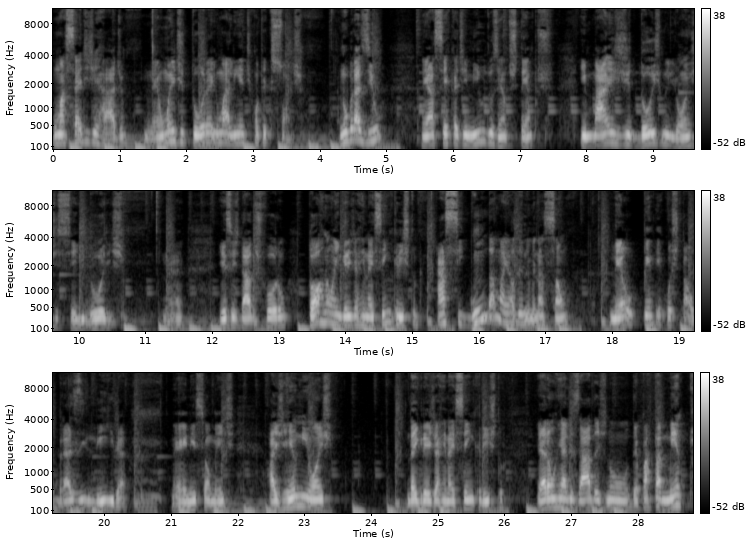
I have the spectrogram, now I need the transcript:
uma sede de rádio, né? uma editora e uma linha de confecções. No Brasil, né, há cerca de 1.200 templos e mais de 2 milhões de seguidores. Né? Esses dados foram tornam a Igreja Renascer em Cristo a segunda maior denominação neopentecostal brasileira. Né? Inicialmente, as reuniões da Igreja Renascer em Cristo eram realizadas no departamento,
